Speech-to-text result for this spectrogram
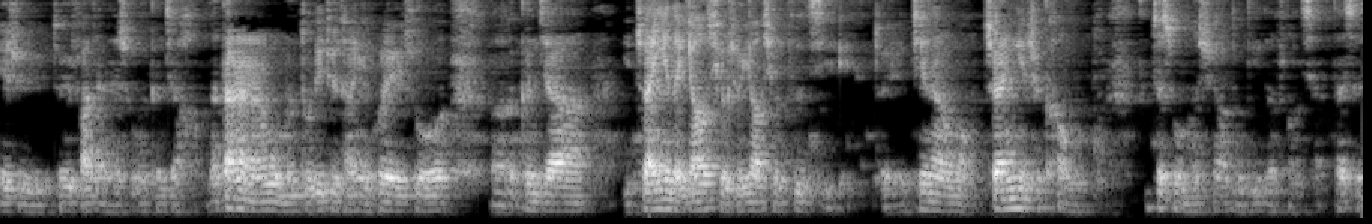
也许对于发展来说会更加好。那当然，我们独立剧团也会说，呃，更加。以专业的要求去要求自己，对，尽量往专业去靠拢，这是我们需要努力的方向。但是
